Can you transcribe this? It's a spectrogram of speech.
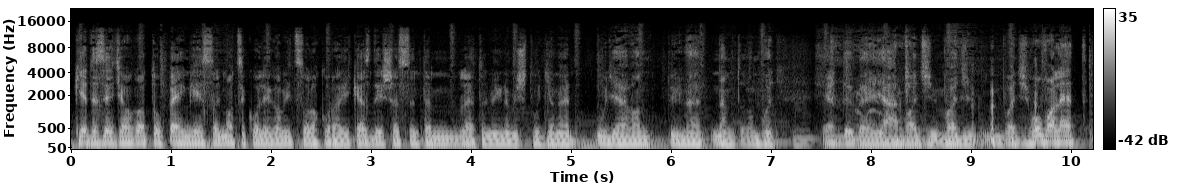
Kérdezi egy hallgató pengész, hogy Maci kolléga mit szól a korai kezdéshez, szerintem lehet, hogy még nem is tudja, mert úgy el van tűnve, nem tudom, hogy erdőben jár, vagy, vagy, vagy hova lett,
